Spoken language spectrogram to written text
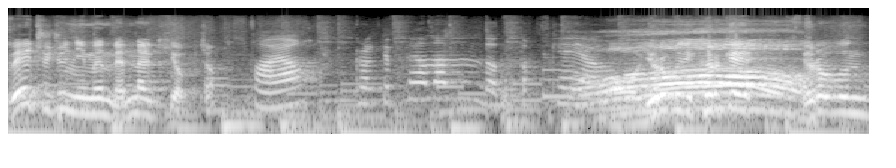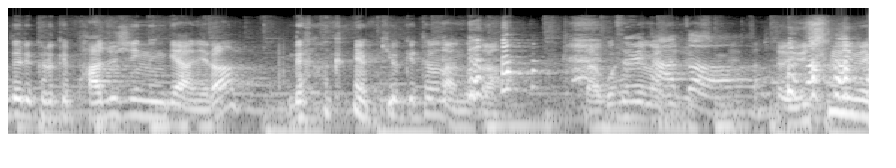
왜 주주님은 맨날 귀엽죠? 저요? 그렇게 태어났는데 어떡해요? 어, 여러분이 그렇게 여러분들이 그렇게 봐주시는 게 아니라 내가 그냥 귀엽게 태어난 거다 라고 수 다죠. 있습니다. 자, 유신님에게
